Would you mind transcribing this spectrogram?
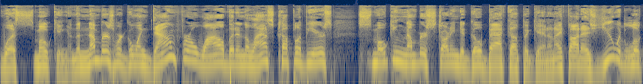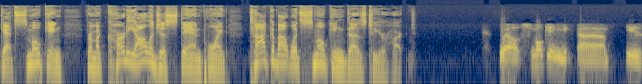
was smoking. And the numbers were going down for a while, but in the last couple of years, smoking numbers starting to go back up again. And I thought as you would look at smoking from a cardiologist standpoint, talk about what smoking does to your heart. Well, smoking uh, is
